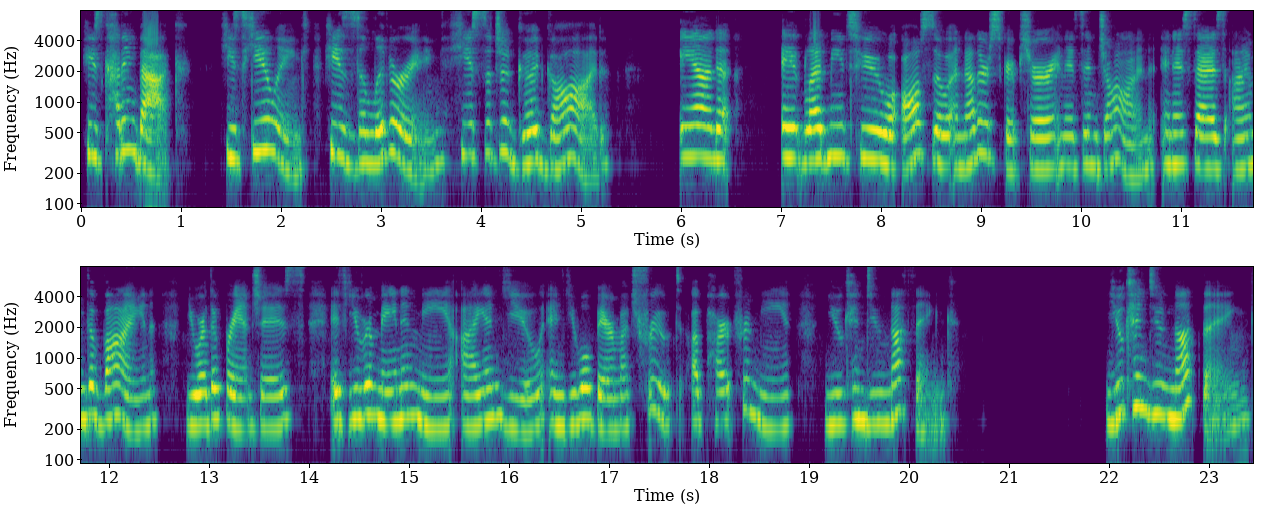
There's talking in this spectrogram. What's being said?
He's cutting back. He's healing. He's delivering. He's such a good God. And it led me to also another scripture, and it's in John, and it says, I'm the vine, you are the branches. If you remain in me, I in you, and you will bear much fruit. Apart from me, you can do nothing. You can do nothing.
